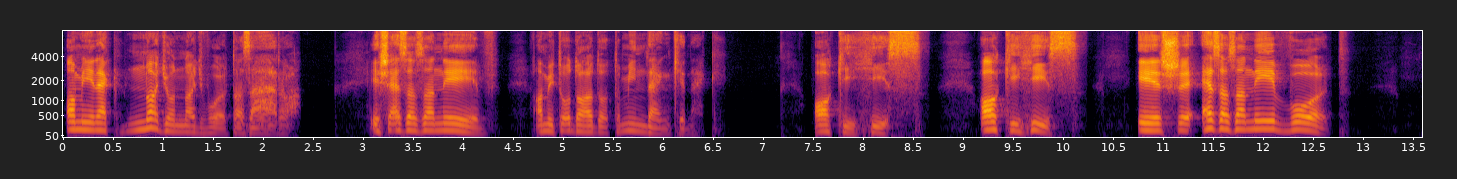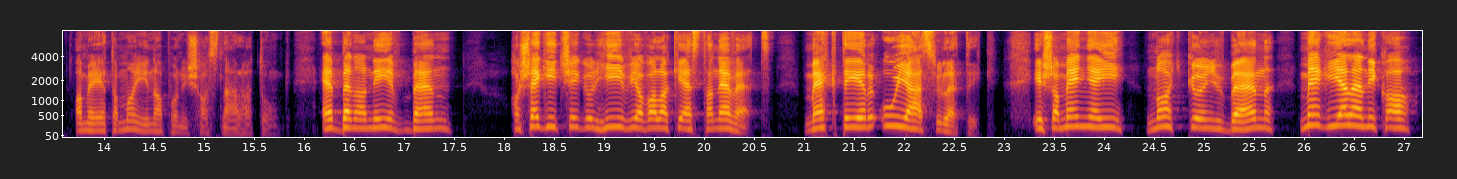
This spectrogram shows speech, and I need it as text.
aminek nagyon nagy volt az ára. És ez az a név, amit odaadott mindenkinek. Aki hisz. Aki hisz. És ez az a név volt, amelyet a mai napon is használhatunk. Ebben a névben, ha segítségül hívja valaki ezt a nevet, megtér, újjászületik. És a mennyei nagykönyvben megjelenik a,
